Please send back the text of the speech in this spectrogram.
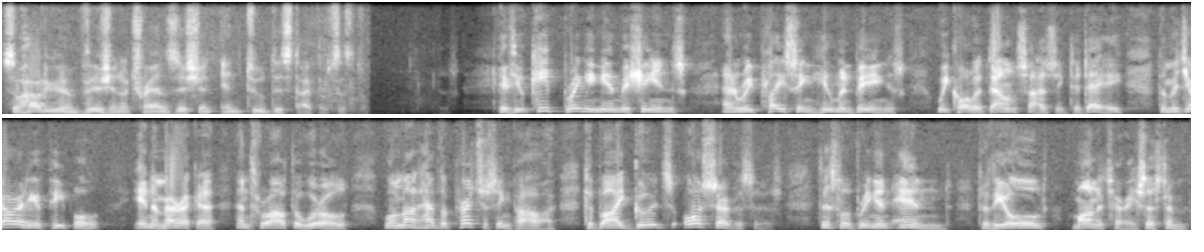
So how do you envision a transition into this type of system? If you keep bringing in machines and replacing human beings, we call it downsizing today, the majority of people in America and throughout the world will not have the purchasing power to buy goods or services. This will bring an end to the old monetary system.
